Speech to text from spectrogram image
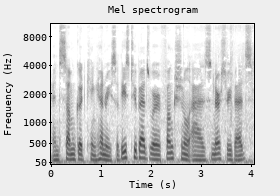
and some good King Henry. So these two beds were functional as nursery beds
